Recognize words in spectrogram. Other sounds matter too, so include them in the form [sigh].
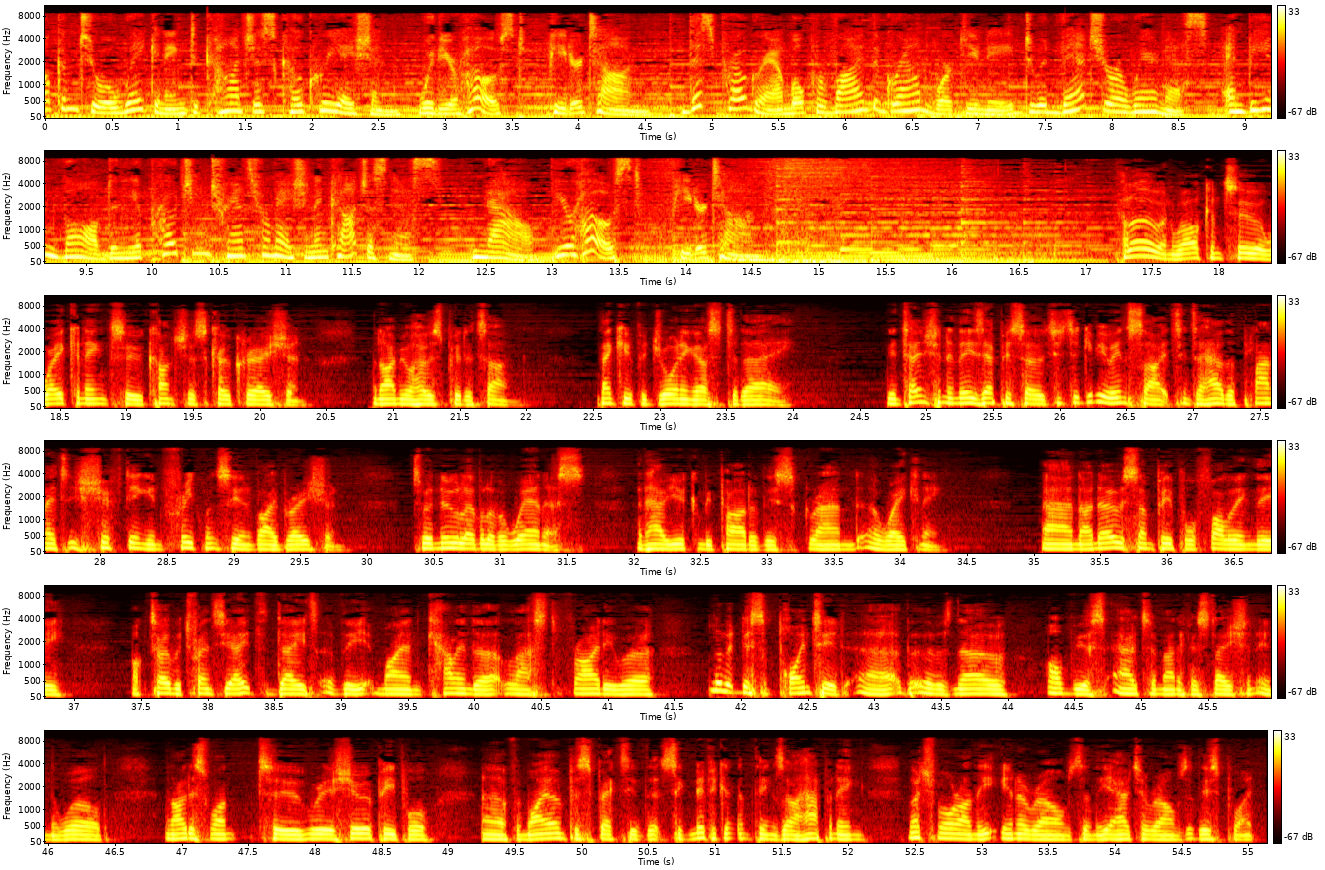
Welcome to Awakening to Conscious Co-Creation with your host, Peter Tongue. This program will provide the groundwork you need to advance your awareness and be involved in the approaching transformation in consciousness. Now, your host, Peter Tongue. Hello and welcome to Awakening to Conscious Co-Creation. And I'm your host, Peter Tongue. Thank you for joining us today. The intention in these episodes is to give you insights into how the planet is shifting in frequency and vibration to a new level of awareness and how you can be part of this grand awakening. And I know some people following the October 28th date of the Mayan calendar last Friday were a little bit disappointed uh, that there was no obvious outer manifestation in the world. And I just want to reassure people uh, from my own perspective, that significant things are happening much more on the inner realms than the outer realms at this point.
